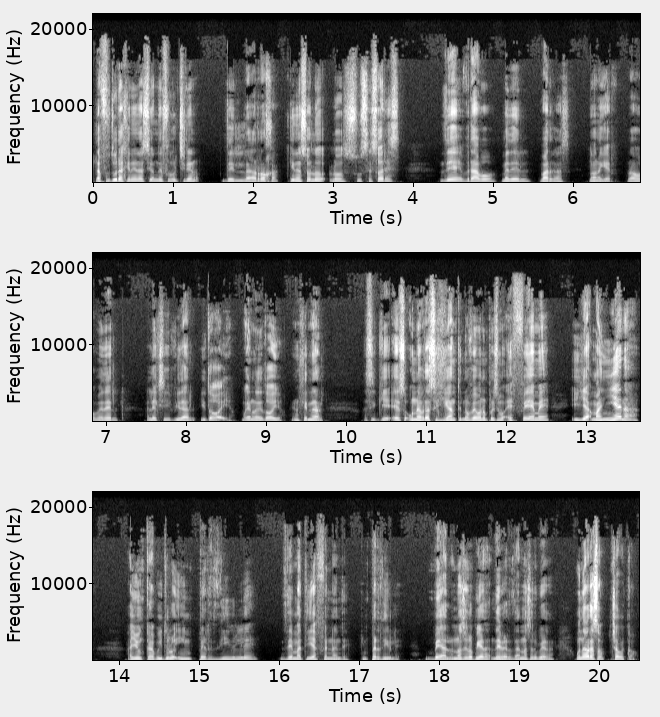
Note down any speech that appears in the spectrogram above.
la futura generación de fútbol chileno, de La Roja. ¿Quiénes son los, sucesores de Bravo, Medel, Vargas? No, no. Bravo, Medel, Alexis, Vidal y todo ello. Bueno, de todo ello, en general. Así que eso, un abrazo gigante. Nos vemos en el próximo FM. Y ya mañana hay un capítulo imperdible de Matías Fernández. Imperdible. Véalo, no se lo pierdan. De verdad, no se lo pierdan. Un abrazo. Chao, chao.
